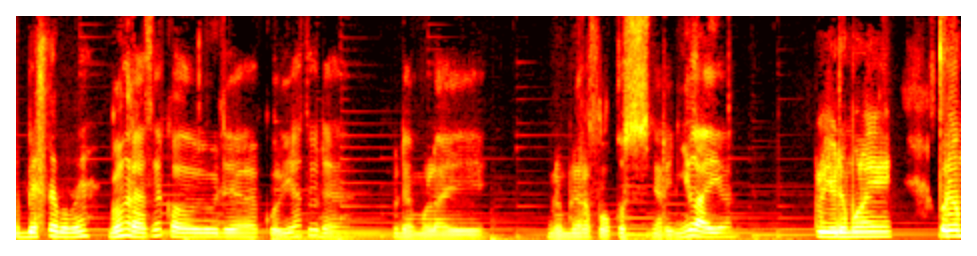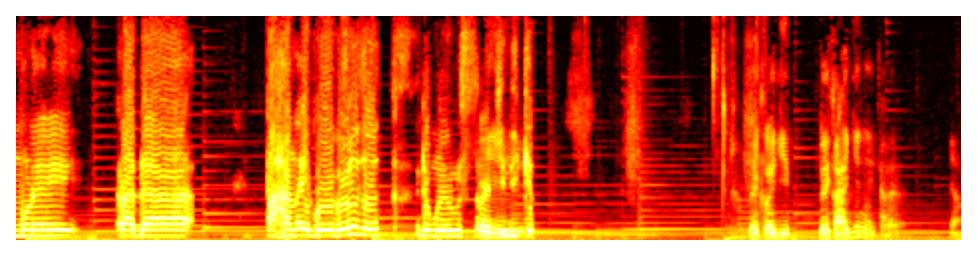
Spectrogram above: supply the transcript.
The best lah pokoknya. gue ngerasa kalau lu udah kuliah tuh udah udah mulai benar-benar fokus nyari nilai ya Lu ya udah mulai udah mulai rada tahan ego-ego lu tuh. Udah mulai lu rajin Iya. dikit. baik lagi baik lagi nih kayak yang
